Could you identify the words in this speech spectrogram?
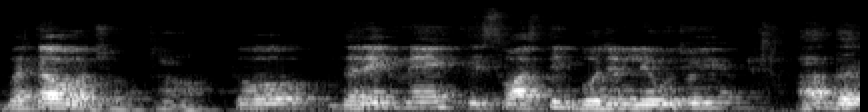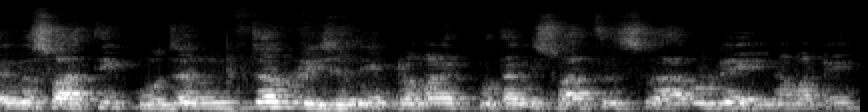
બતાવો છો. તો દરેકને એ સ્વાસ્થિક ભોજન લેવું જોઈએ? હા દરેકને સ્વાસ્થિક ભોજન જરૂરી છે એ પ્રમાણે પોતાની સ્વાસ્થ્ય સારું રહે એના માટે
